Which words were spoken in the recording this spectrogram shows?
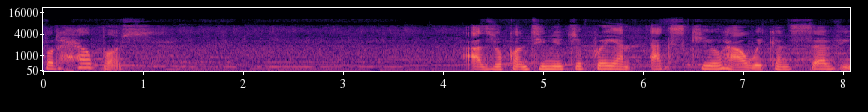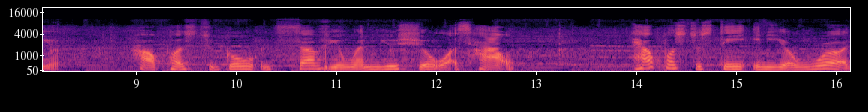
Lord, help us as we continue to pray and ask you how we can serve you. Help us to go and serve you when you show us how. Help us to stay in your word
